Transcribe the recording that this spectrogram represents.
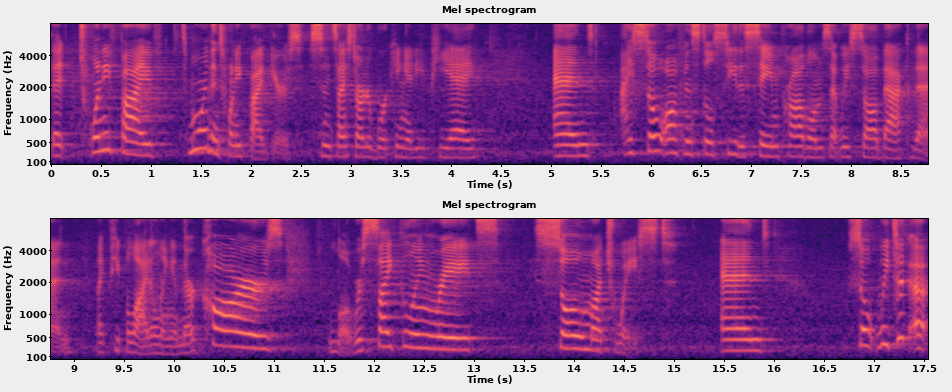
that 25, it's more than 25 years since I started working at EPA, and I so often still see the same problems that we saw back then, like people idling in their cars, low recycling rates, so much waste. And so we took a,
